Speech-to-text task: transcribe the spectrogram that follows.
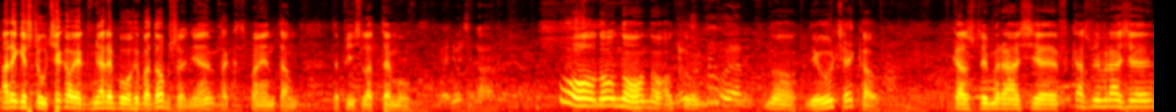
Arek jeszcze uciekał, jak w miarę było chyba dobrze, nie? Tak pamiętam, te 5 lat temu. Ja nie uciekałem. O, no, no, no. Nie kur- uciekałem. No, nie uciekał. W każdym razie, w każdym razie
